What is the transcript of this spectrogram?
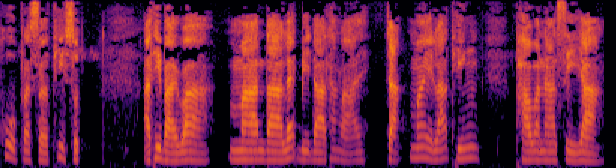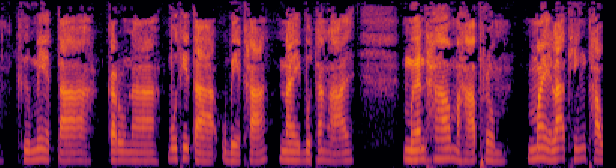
ผู้ประเสริฐที่สุด อธิบายว่ามารดาและบิดาทั้งหลาย จะไม่ละทิ้งภาวนาสี่อย่าง คือเมตตา กรุณา มุทิตา อุเบกขา ในบุตรทั้งหลาย เหมือนเท้ามหาพรหมไม่ละทิ้งภาว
